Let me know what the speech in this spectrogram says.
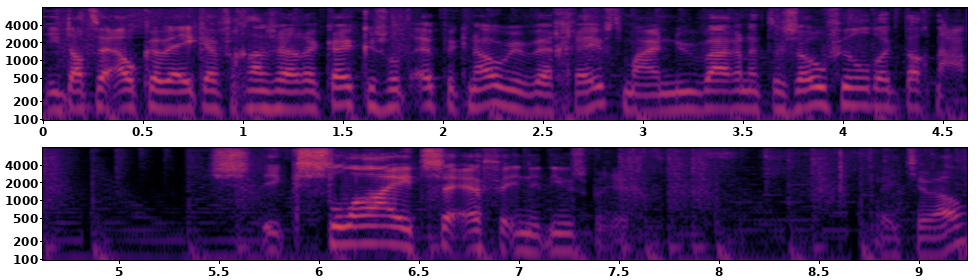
Niet dat we elke week even gaan zeggen, kijk eens wat Epic nou weer weggeeft. Maar nu waren het er zoveel dat ik dacht, nou, ik slide ze even in het nieuwsbericht. Weet je wel?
